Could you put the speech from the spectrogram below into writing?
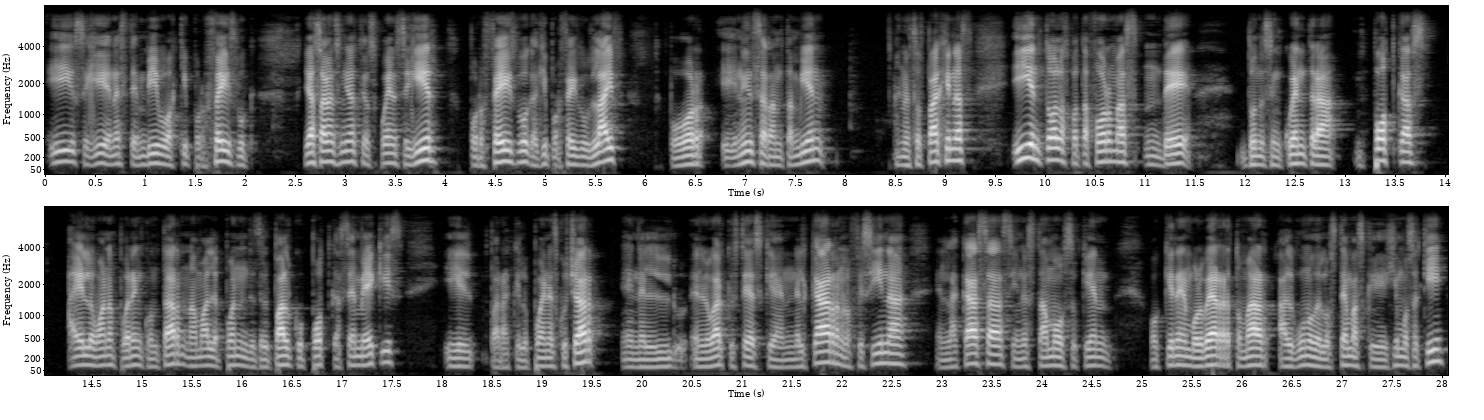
y seguir en este en vivo aquí por Facebook. Ya saben, señores, que nos pueden seguir por Facebook, aquí por Facebook Live, por en Instagram también, en nuestras páginas y en todas las plataformas de donde se encuentra podcast. Ahí lo van a poder encontrar. Nada más le ponen desde el palco Podcast MX y para que lo puedan escuchar en el, lugar que ustedes quieran, en el carro, en la oficina, en la casa, si no estamos o quieren, o quieren volver a retomar alguno de los temas que dijimos aquí,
